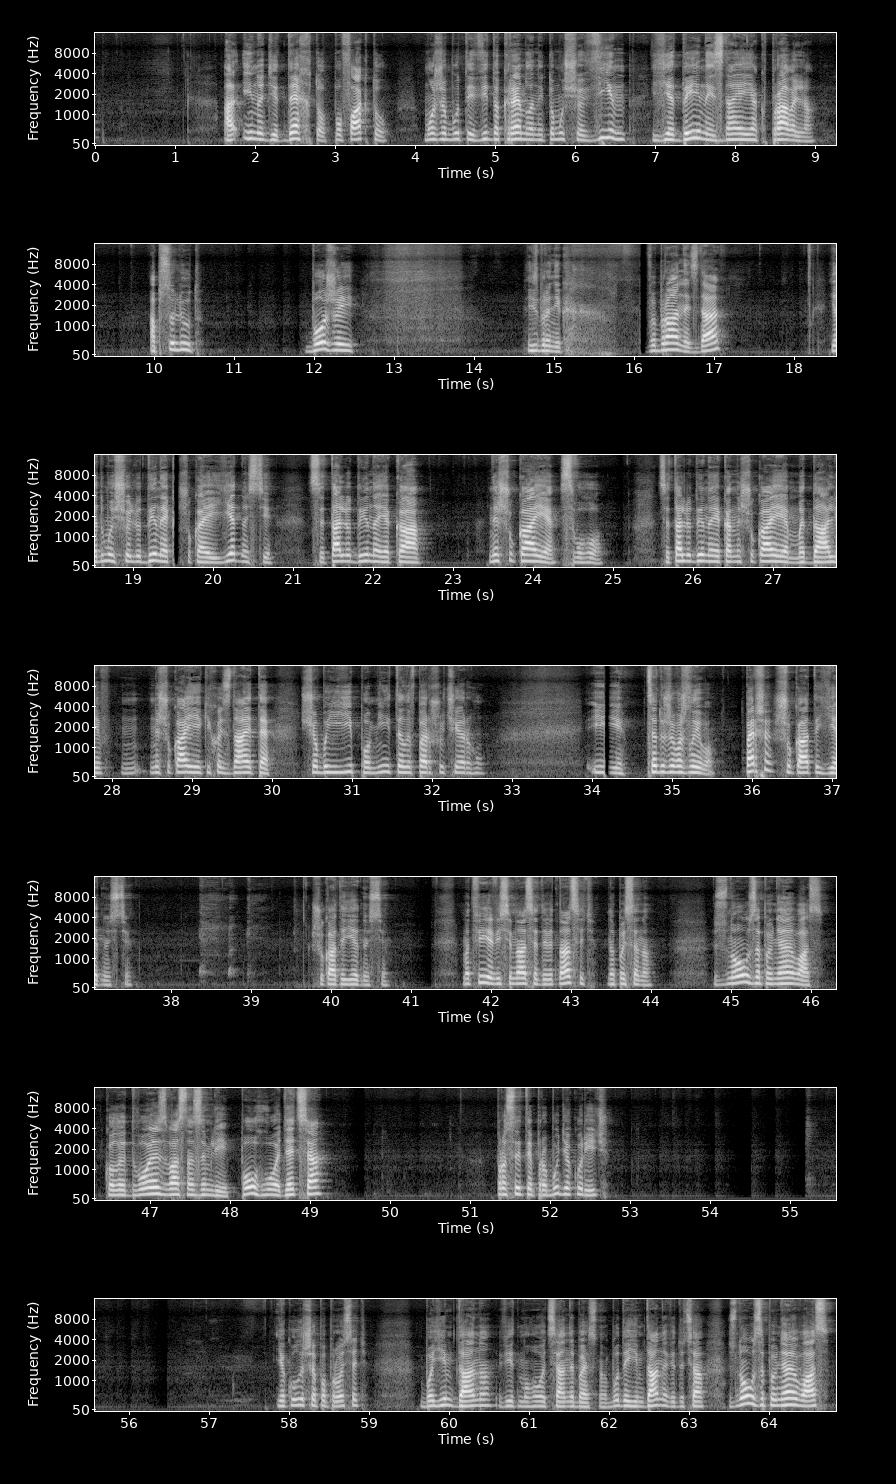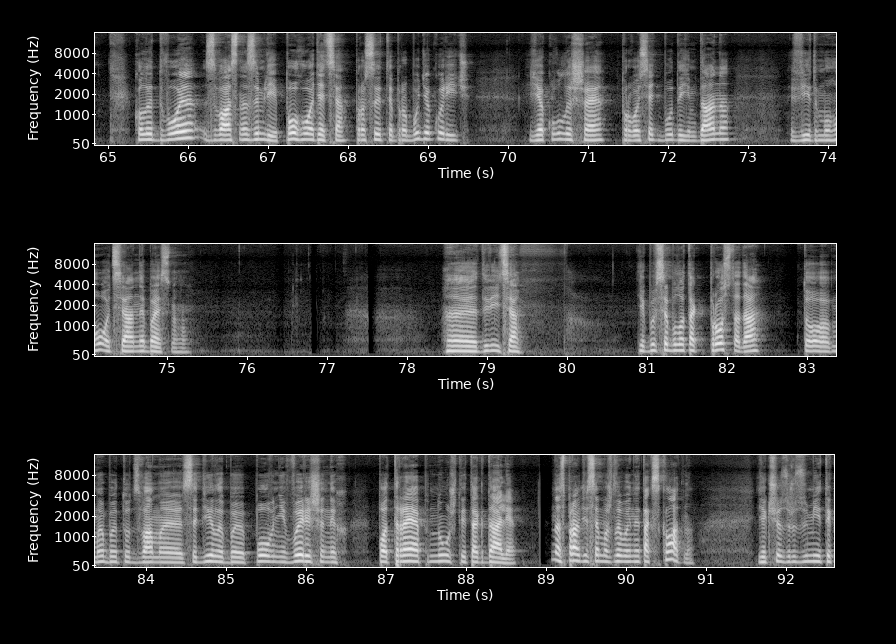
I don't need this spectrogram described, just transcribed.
а іноді дехто по факту може бути відокремлений, тому що він єдиний знає, як правильно. Абсолют. Божий ізбранник, вибранець, да? Я думаю, що людина, яка шукає єдності, це та людина, яка не шукає свого. Це та людина, яка не шукає медалів, не шукає якихось, знаєте, щоб її помітили в першу чергу. І це дуже важливо. Перше шукати єдності. Шукати єдності. Матфія 18:19 написано: знову запевняю вас коли двоє з вас на землі погодяться просити про будь-яку річ. Яку лише попросять, бо їм дано від мого Отця Небесного. Буде їм дано від Отця. Знову запевняю вас, коли двоє з вас на землі погодяться просити про будь-яку річ, яку лише просять, буде їм дано від мого Отця Небесного. Е, Дивіться, якби все було так просто, да, то ми б тут з вами сиділи би повні вирішених потреб, нужд і так далі. Насправді це можливо і не так складно, якщо зрозуміти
